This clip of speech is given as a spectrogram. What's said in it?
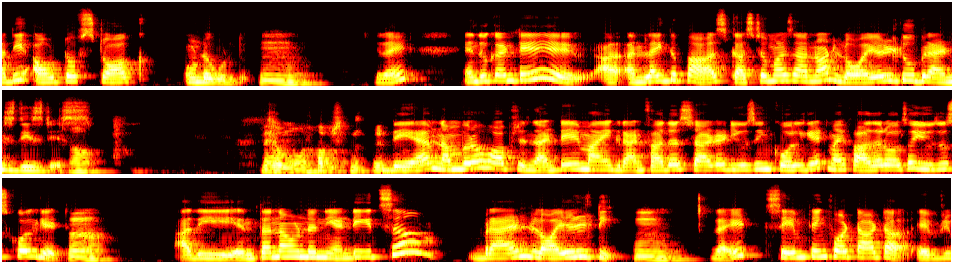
అది అవుట్ ఆఫ్ స్టాక్ ఉండకూడదు రైట్ ఎందుకంటే unlike the past customers are not loyal to brands these days they have more option they have number of options అంటే my grandfather started using Colgate my father also uses Colgate అది ఎంతనా ఉండని అండి it's a brand loyalty right same thing for tata every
